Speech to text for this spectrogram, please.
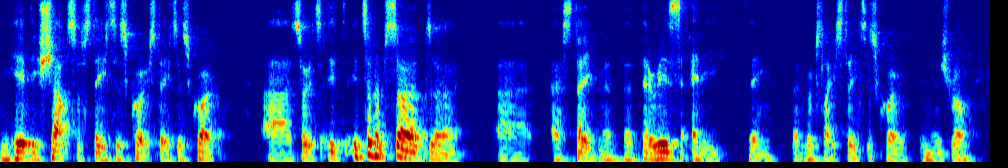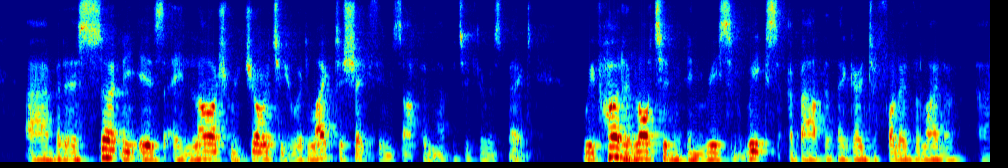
we hear these shouts of status quo, status quo. Uh, so it's, it, it's an absurd statement that there is anything that looks like status quo in Israel. Uh, but there certainly is a large majority who would like to shake things up in that particular respect. We've heard a lot in, in recent weeks about that they're going to follow the line of uh,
